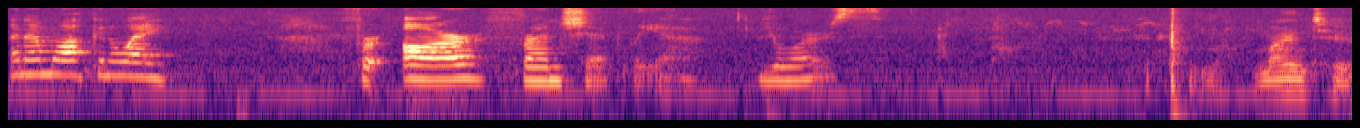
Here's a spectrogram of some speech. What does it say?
And I'm walking away for our friendship, Leah. Yours. Mine too.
